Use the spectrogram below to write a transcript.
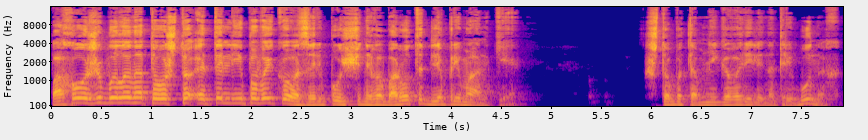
похоже было на то, что это липовый козырь, пущенный в обороты для приманки. Что бы там ни говорили на трибунах,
